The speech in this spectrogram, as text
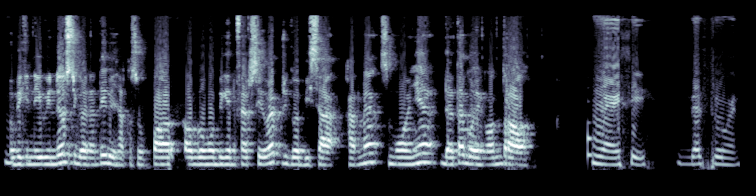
Gue bikin di Windows juga nanti bisa ke support. Kalau gue mau bikin versi web juga bisa karena semuanya data gue yang kontrol. Yeah, I see. That's true, man.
